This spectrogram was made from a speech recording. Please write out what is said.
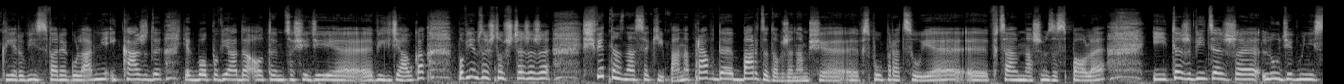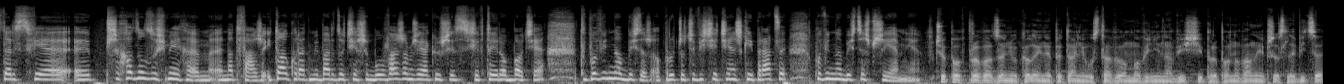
kierownictwa regularnie i każdy jakby opowiada o tym, co się dzieje w ich działkach. Powiem zresztą szczerze, że świetna z nas ekipa, naprawdę bardzo dobrze nam się e, współpracuje e, w całym naszym zespole i też widzę, że ludzie w ministerstwie e, przychodzą z uśmiechem na twarzy i to akurat mnie bardzo cieszy, bo uważam, że jak już jest się w tej robocie, to powinno być też, oprócz oczywiście ciężkiej pracy, powinno być też przyjemnie. Czy po wprowadzeniu kolejne pytanie ustawy o mowie nienawiści proponowanej przez Lewicę,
